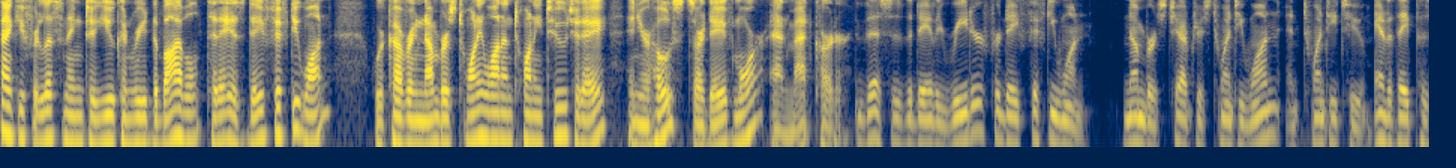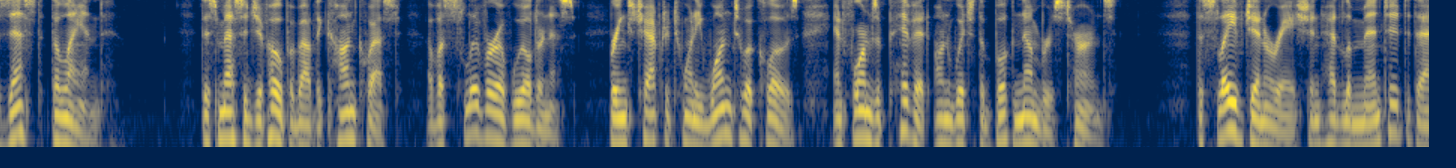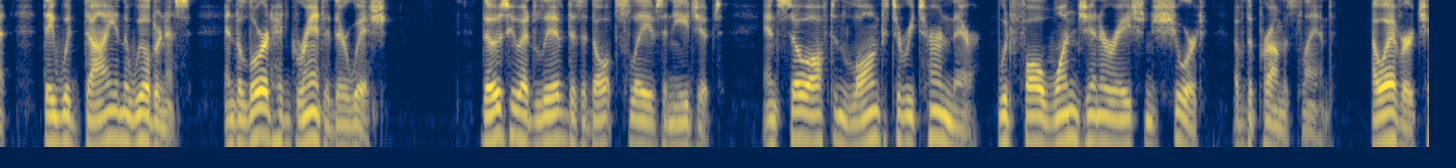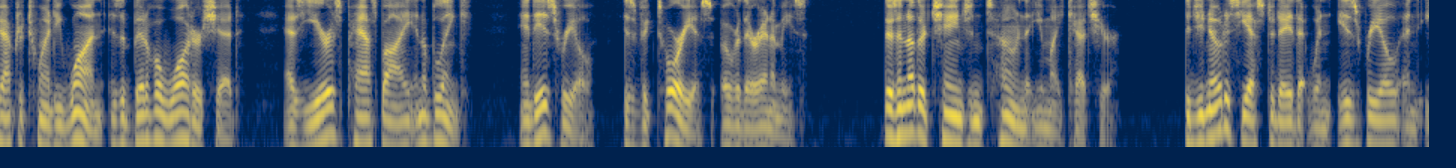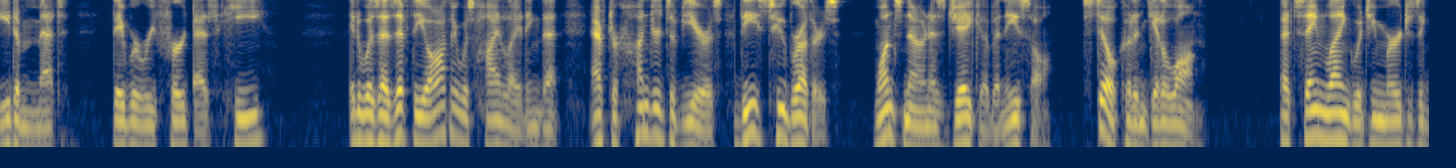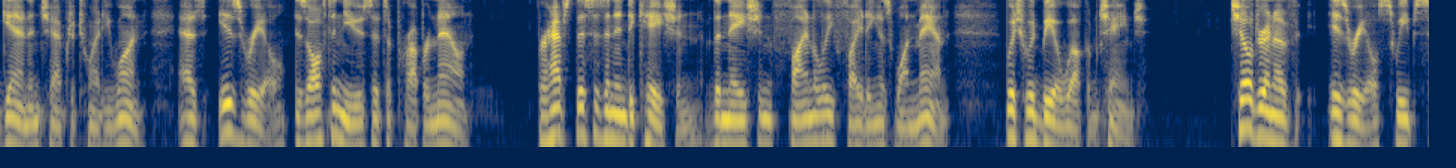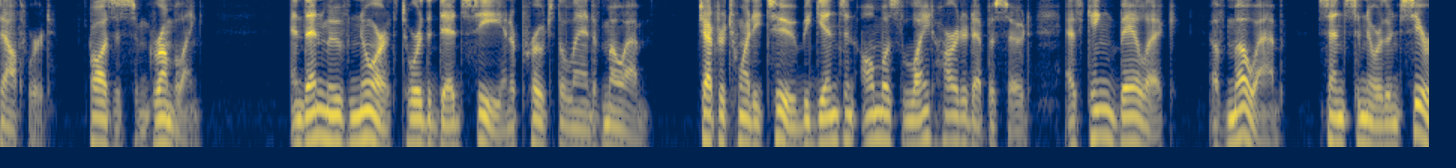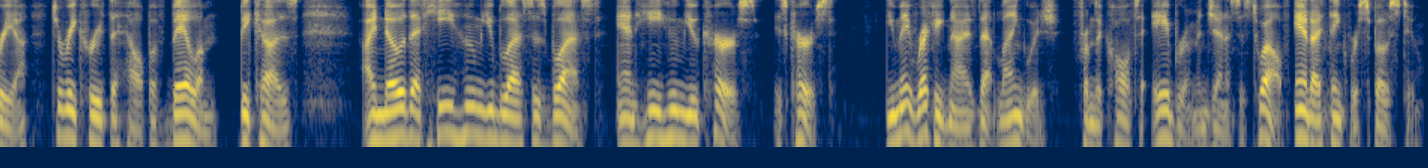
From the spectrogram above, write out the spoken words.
Thank you for listening to You Can Read the Bible. Today is day 51. We're covering Numbers 21 and 22 today, and your hosts are Dave Moore and Matt Carter. This is the Daily Reader for day 51, Numbers chapters 21 and 22. And they possessed the land. This message of hope about the conquest of a sliver of wilderness brings chapter 21 to a close and forms a pivot on which the book Numbers turns. The slave generation had lamented that they would die in the wilderness, and the Lord had granted their wish. Those who had lived as adult slaves in Egypt, and so often longed to return there, would fall one generation short of the Promised Land. However, chapter 21 is a bit of a watershed, as years pass by in a blink, and Israel is victorious over their enemies. There's another change in tone that you might catch here. Did you notice yesterday that when Israel and Edom met, they were referred as he? It was as if the author was highlighting that after hundreds of years, these two brothers, once known as Jacob and Esau, still couldn't get along. That same language emerges again in chapter 21, as Israel is often used as a proper noun. Perhaps this is an indication of the nation finally fighting as one man, which would be a welcome change. Children of Israel sweep southward, causes some grumbling, and then move north toward the Dead Sea and approach the land of Moab. Chapter 22 begins an almost light-hearted episode as King Balak of Moab sends to northern Syria to recruit the help of Balaam, because I know that he whom you bless is blessed, and he whom you curse is cursed. You may recognize that language from the call to Abram in Genesis 12, and I think we're supposed to. The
